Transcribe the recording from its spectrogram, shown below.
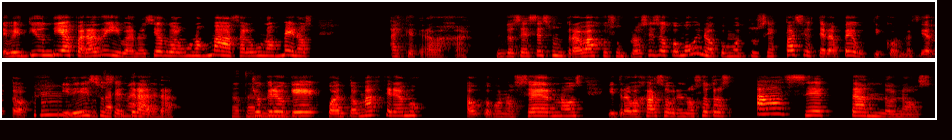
de 21 días para arriba, ¿no es cierto? Algunos más, algunos menos. Hay que trabajar. Entonces es un trabajo, es un proceso como, bueno, como tus espacios terapéuticos, ¿no es cierto? y de mm, eso se trata. Yo creo que cuanto más queramos autoconocernos y trabajar sobre nosotros, aceptándonos,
